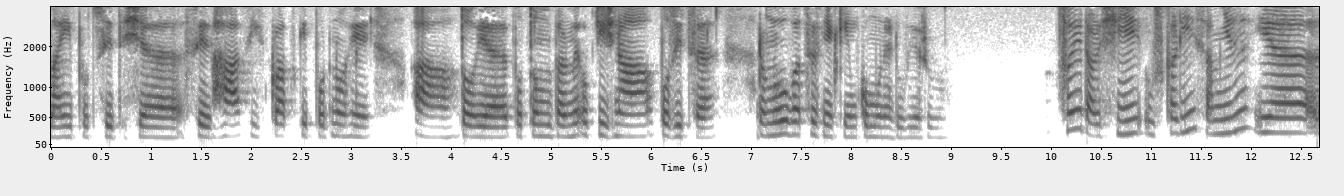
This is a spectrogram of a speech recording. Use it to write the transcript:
mají pocit, že si hází klacky pod nohy A to je potom velmi obtížná pozice domlouvat se s někým, komu nedůvěřuju. Co je další úskalí za mě, je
